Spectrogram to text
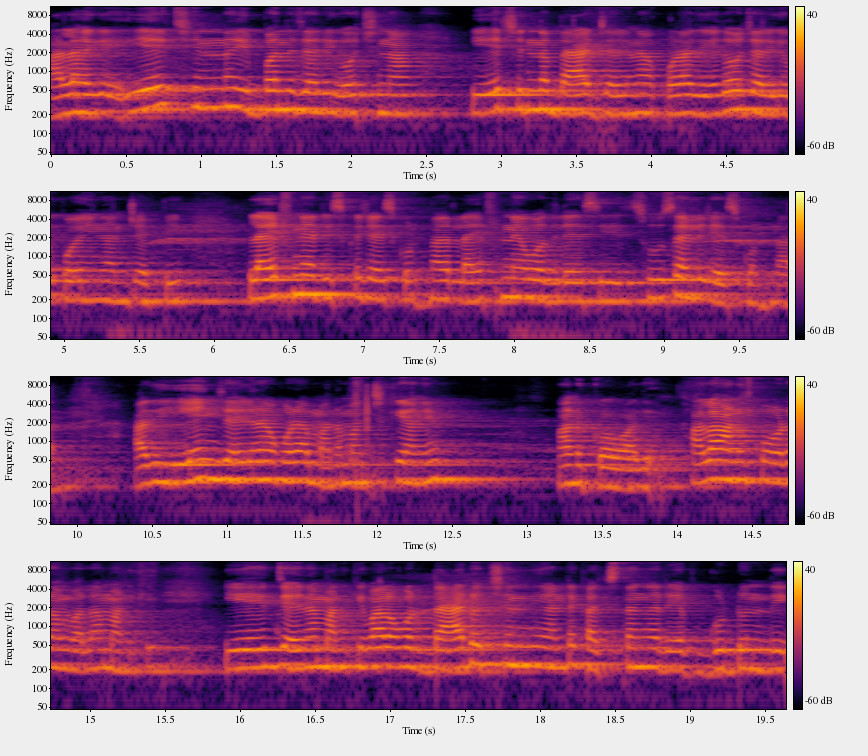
అలాగే ఏ చిన్న ఇబ్బంది జరిగి వచ్చినా ఏ చిన్న బ్యాడ్ జరిగినా కూడా అది ఏదో జరిగిపోయిందని చెప్పి లైఫ్నే రిస్క్ చేసుకుంటున్నారు లైఫ్నే వదిలేసి సూసైడ్లు చేసుకుంటున్నారు. అది ఏం జరిగినా కూడా మన మంచికి అని అనుకోవాలి. అలా అనుకోవడం వల్ల మనకి ఏం జరిగినా మనకి ఇవాళ ఒకటి బ్యాడ్ వచ్చింది అంటే ఖచ్చితంగా రేపు గుడ్ ఉంది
